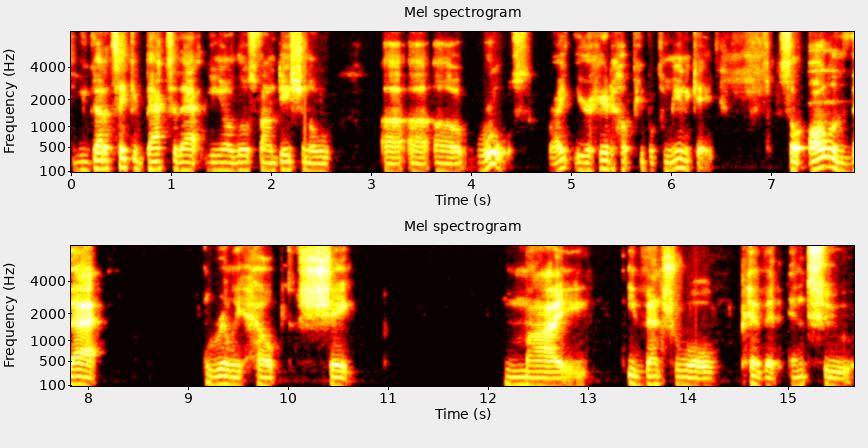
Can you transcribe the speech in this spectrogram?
You got to take it back to that, you know, those foundational uh, uh, uh, rules, right? You're here to help people communicate. So all of that really helped shape my eventual pivot into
